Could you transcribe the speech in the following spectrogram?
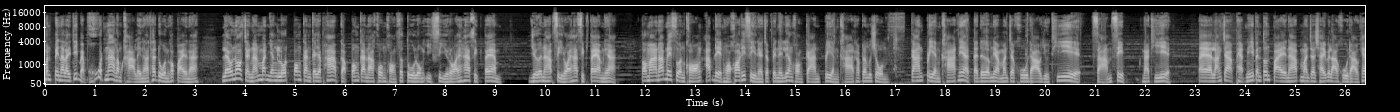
มันเป็นอะไรที่แบบโคตรน่าลำคาญเลยนะ ถ้าโดนเข้าไปนะ แล้วนอกจากนั้นมันยังลดป้องกันกายภาพกับป้องกันอาคมของศัตรูลงอีก 450 แต้ม เยอะนะครับ 450 แต้มเนี่ย ต่อมานับในส่วนของอัปเดตหัวข้อที่ 4 เนี่ยจะเป็นในเรื่องของการเปลี่ยนคาร์ดครับท่านผู้ชม การเปลี่ยนคาร์ดเนี่ยแต่เดิมเนี่ยมันจะคูลดาวอยู่ที่ 30 นาที แต่หลังจากแพทนี้เป็นต้นไปนะครับ มันจะใช้เวลาคูลดาวแค่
